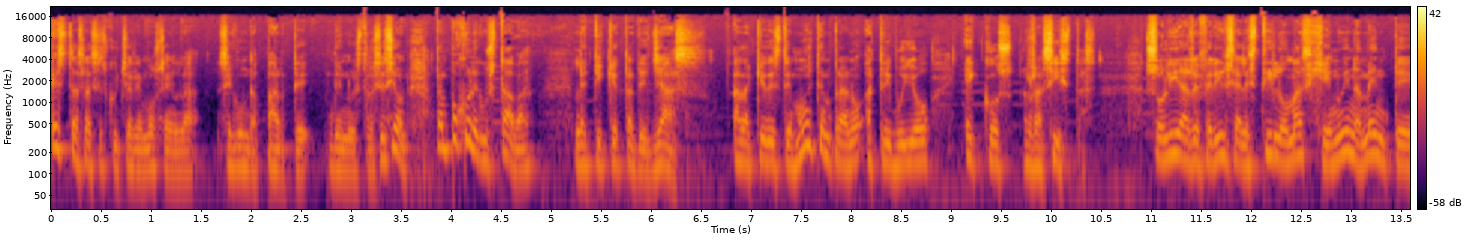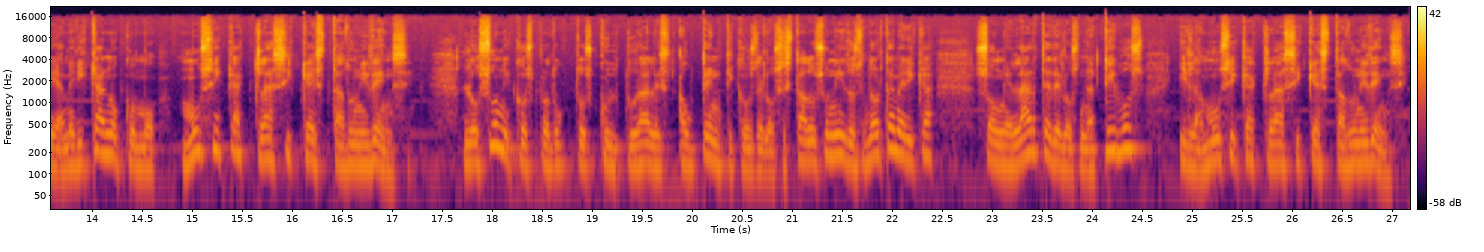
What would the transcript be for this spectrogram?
Estas las escucharemos en la segunda parte de nuestra sesión. Tampoco le gustaba la etiqueta de jazz, a la que desde muy temprano atribuyó ecos racistas. Solía referirse al estilo más genuinamente americano como música clásica estadounidense los únicos productos culturales auténticos de los Estados Unidos de Norteamérica son el arte de los nativos y la música clásica estadounidense.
